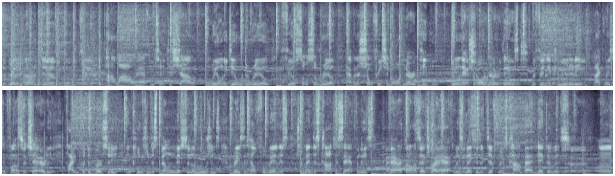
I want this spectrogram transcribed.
The wheel, you know the deal. The powwow after you take your shower, and we only deal with the real. It feels so surreal having a show featuring ordinary people doing extraordinary things within their community, like raising funds for charity, fighting for diversity, inclusion, dispelling myths and illusions, raising health awareness, tremendous conscious athletes, marathoners and triathletes making a difference, combating ignorance. Mm.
